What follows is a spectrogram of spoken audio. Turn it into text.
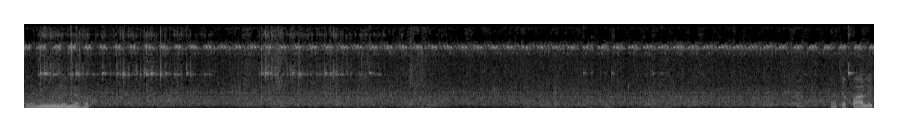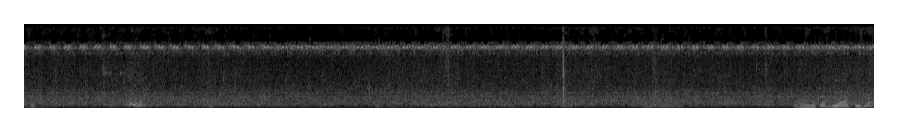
ะไรไม่รู้เล่นแล้วครับ น่าจะ ปลาเล็กโอ้โหแป๊บเดียวติดแล้ว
